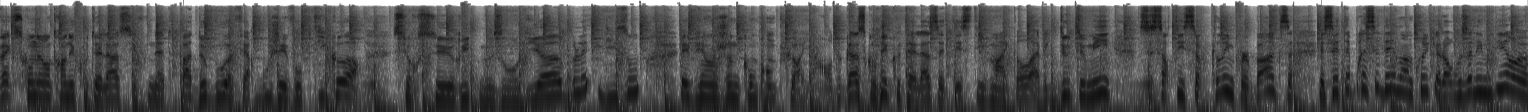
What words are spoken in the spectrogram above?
Avec ce qu'on est en train d'écouter là, si vous n'êtes pas debout à faire bouger vos petits corps sur ces rythmes endiablés, disons, eh bien, je ne comprends plus rien. En tout cas, ce qu'on écoutait là, c'était Steve Michael avec Do To Me. C'est sorti sur Box et c'était précédé d'un truc. Alors, vous allez me dire, euh,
